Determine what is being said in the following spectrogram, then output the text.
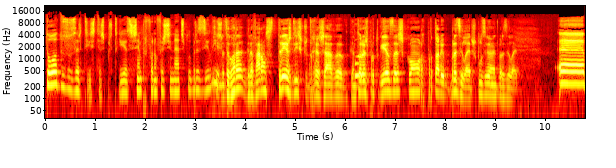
Todos os artistas portugueses sempre foram fascinados pelo Brasil. Sim, mas agora gravaram-se três discos de rajada de cantoras portuguesas com repertório brasileiro, exclusivamente brasileiro. Ah,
